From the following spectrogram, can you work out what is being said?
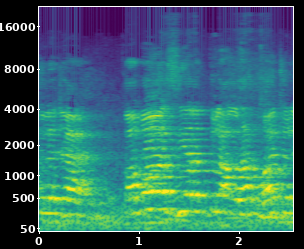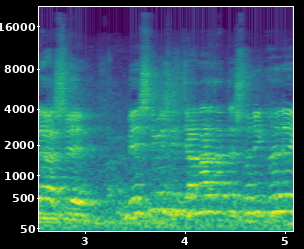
চলে যায়। কবর জিয়ারত করলে আল্লাহর ভয় চলে আসে। বেশি বেশি জানাজাতে শরীক হলে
